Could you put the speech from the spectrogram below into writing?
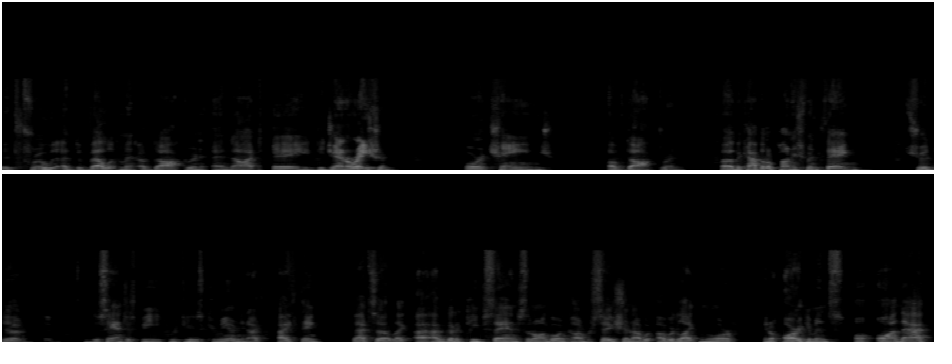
a true a development of doctrine and not a degeneration or a change of doctrine. Uh, the capital punishment thing should uh, DeSantis be refused communion? I I think that's a like I, am going to keep saying it's an ongoing conversation. I, w- I would like more you know arguments on that.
